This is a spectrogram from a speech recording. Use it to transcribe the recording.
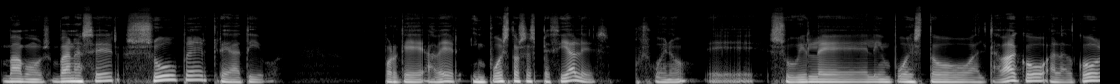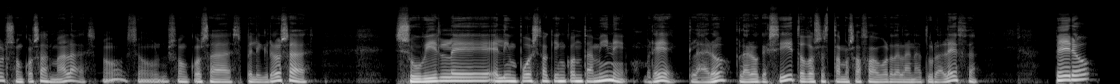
vamos, van a ser súper creativos. Porque, a ver, impuestos especiales, pues bueno, eh, subirle el impuesto al tabaco, al alcohol, son cosas malas, ¿no? Son, son cosas peligrosas. ¿Subirle el impuesto a quien contamine? Hombre, claro, claro que sí, todos estamos a favor de la naturaleza. Pero,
